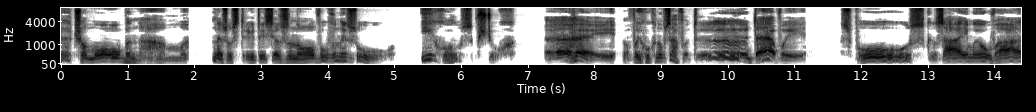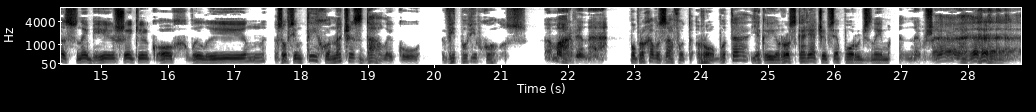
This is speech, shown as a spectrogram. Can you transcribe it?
«Е, Чому б нам не зустрітися знову внизу? І голос вщух. «Е, Гей. вигукнув Зафот. «Е, Де ви? Спуск займе у вас не більше кількох хвилин. Зовсім тихо, наче здалеку, відповів голос. Марвіне, попрохав зафот робота, який розкарячився поруч з ним. Невже,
